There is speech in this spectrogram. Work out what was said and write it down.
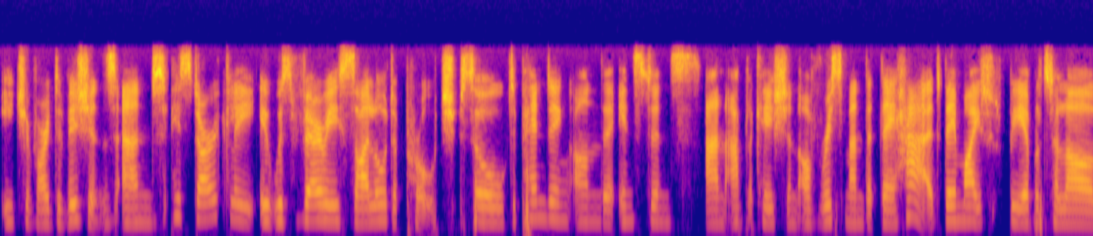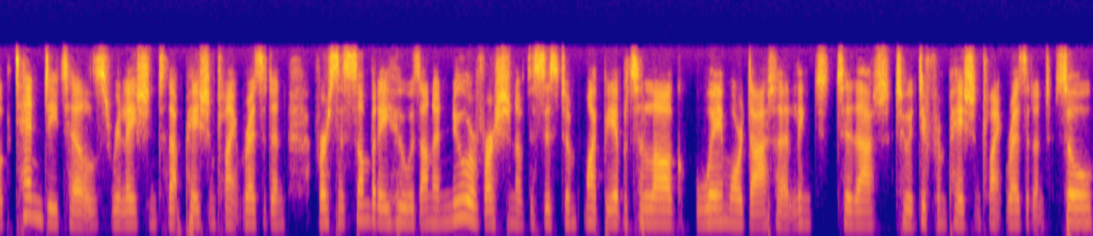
each of our divisions and historically it was very siloed approach. So depending on the instance and application of riskman that they had they might be able to log 10 details relation to that patient client resident versus somebody who was on a newer version of the system might be able to log way more data linked to that to a different patient client resident. So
